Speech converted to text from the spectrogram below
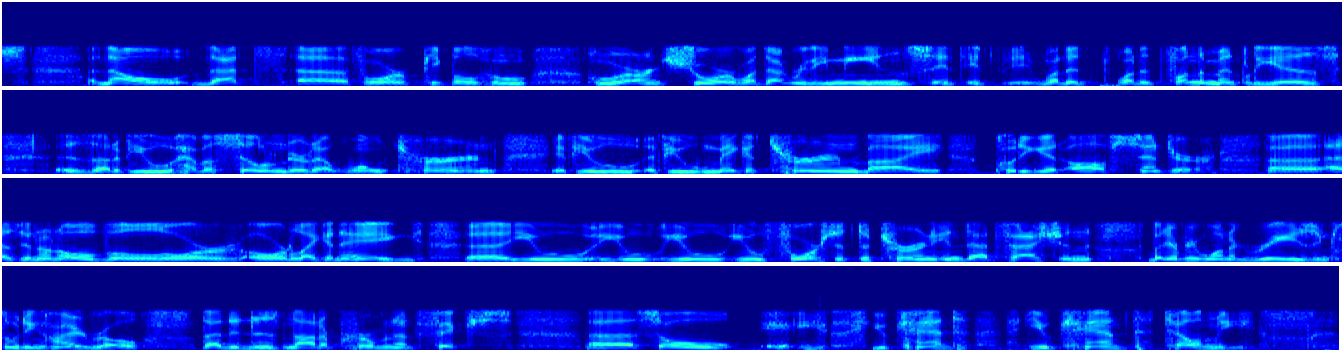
Now, that uh, for people who who aren't sure what that really means, it, it, it, what it what it fundamentally is is that if you have a cylinder that won't turn, if you if you make a turn by putting it off center, uh, as in an oval or or like an egg, uh, you you you you force it to turn in that fashion. But everyone agrees, including Hydro, that it is not a permanent fix. Uh, so you can't you can't tell me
